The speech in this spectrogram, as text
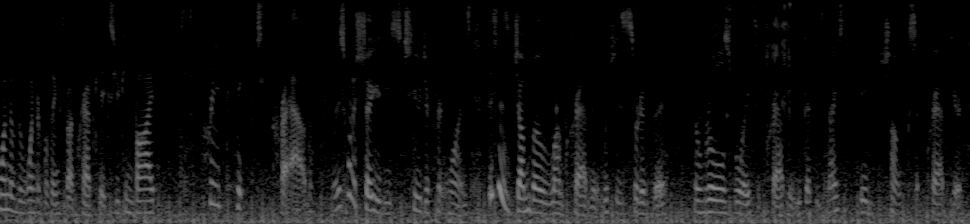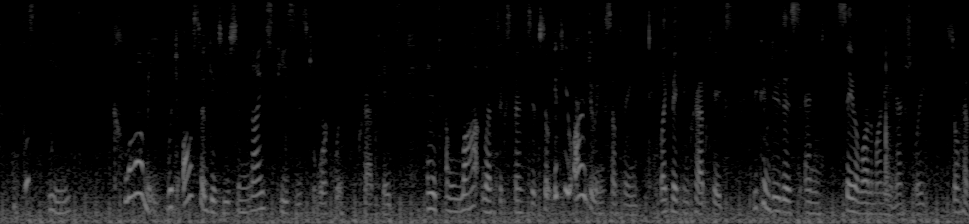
one of the wonderful things about crab cakes. You can buy pre-picked crab. I just want to show you these two different ones. This is jumbo lump crab meat, which is sort of the, the Rolls Royce of crab meat. You've got these nice big chunks of crab here. But this is claw meat, which also gives you some nice pieces to work with for crab cakes, and it's a lot less expensive. So if you are doing something like making crab cakes, you can do this and save a lot of money and actually still have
